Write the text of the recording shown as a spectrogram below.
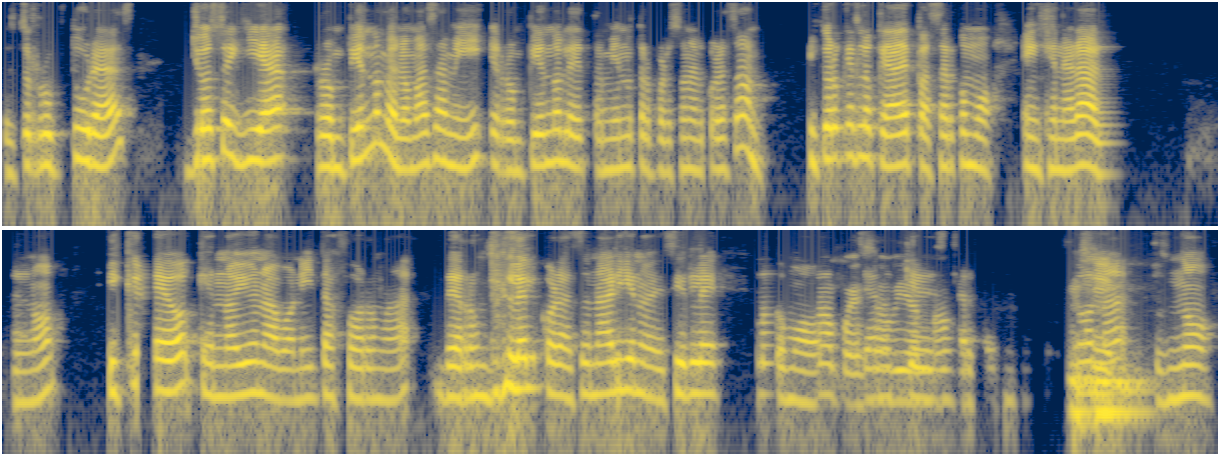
estas rupturas, yo seguía rompiéndomelo más a mí y rompiéndole también a otra persona el corazón. Y creo que es lo que ha de pasar como en general, ¿no? Y creo que no hay una bonita forma de romperle el corazón a alguien o decirle como, No, pues, ya no obvio, quieres no. estar con esa persona, Sí. pues no.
